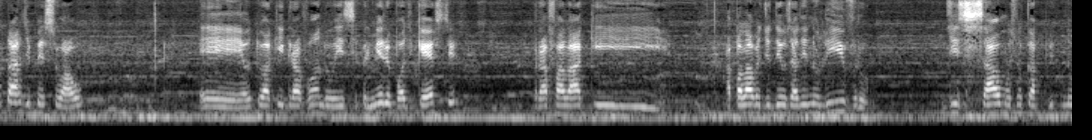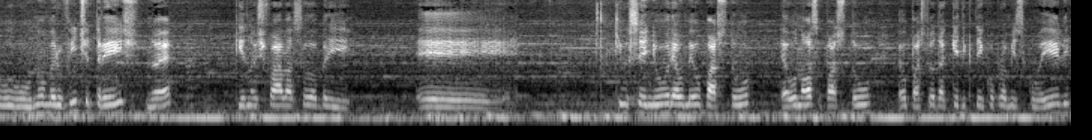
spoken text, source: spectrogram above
tarde, pessoal. É, eu estou aqui gravando esse primeiro podcast para falar que a palavra de Deus ali no livro de Salmos, no, cap... no número 23, não é? que nos fala sobre é, que o Senhor é o meu pastor, é o nosso pastor, é o pastor daquele que tem compromisso com Ele,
